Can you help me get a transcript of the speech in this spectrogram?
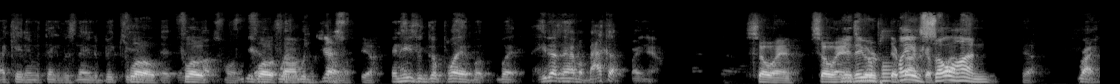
I, can't even think of his name, the big kid. Flo, that, Flo, yeah, Flo, with, with just, yeah, and he's a good player, but but he doesn't have a backup right now. Sochan, Sochan, yeah, they were playing Sochan, yeah, right,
